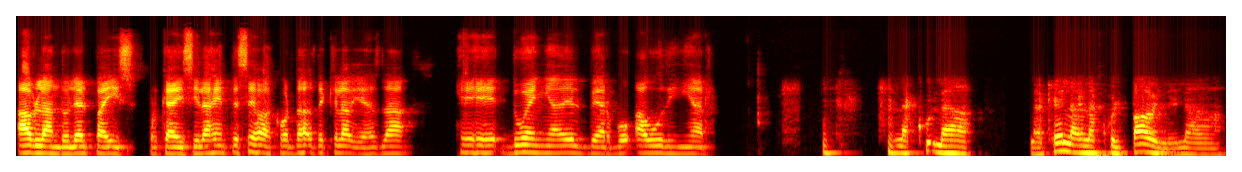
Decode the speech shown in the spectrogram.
hablándole al país, porque ahí sí la gente se va a acordar de que la vieja es la eh, dueña del verbo abudinear. La, la, la que la, la culpable, la,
